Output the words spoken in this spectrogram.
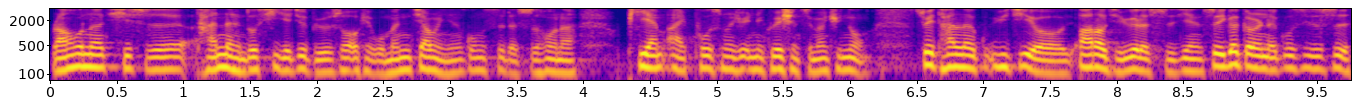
然后呢，其实谈了很多细节，就比如说，OK，我们加入你的公司的时候呢，PMI Post Merger Integration 怎么样去弄？所以谈了预计有八到九个月的时间。所以一个个人的故事就是，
